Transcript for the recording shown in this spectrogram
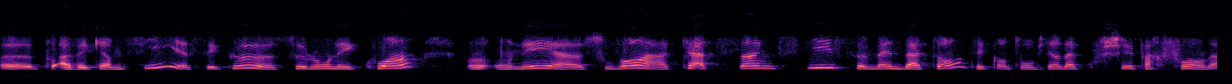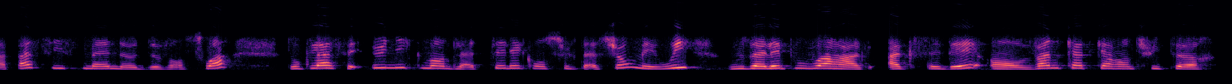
euh, avec un psy, c'est que selon les coins, euh, on est souvent à 4, 5, 6 semaines d'attente et quand on vient d'accoucher, parfois on n'a pas 6 semaines devant soi. Donc là, c'est uniquement de la téléconsultation, mais oui, vous allez pouvoir accéder en 24-48 heures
